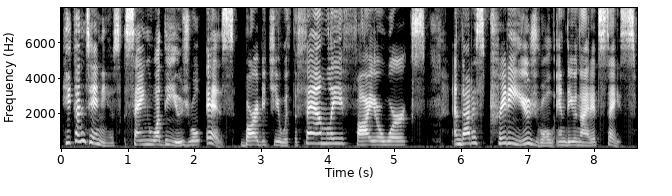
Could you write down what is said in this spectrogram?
He continues, saying what the usual is barbecue with the family, fireworks, and that is pretty usual in the United States.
